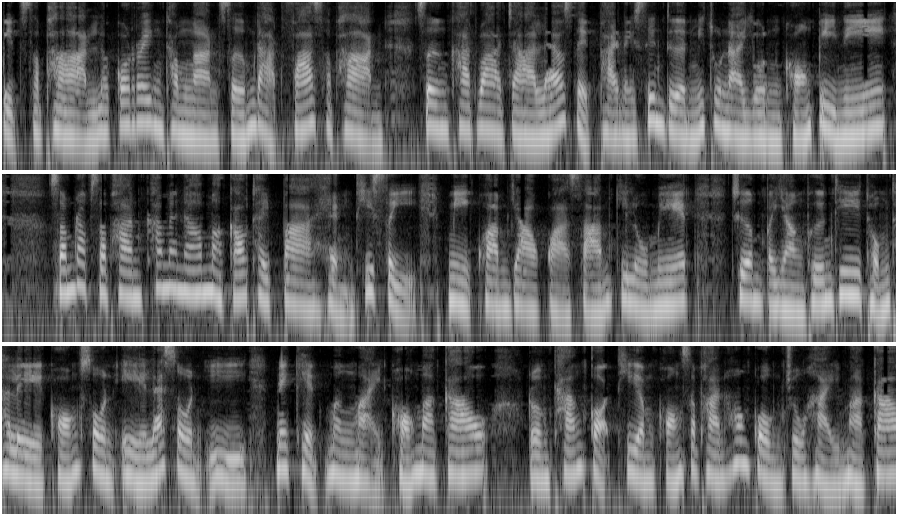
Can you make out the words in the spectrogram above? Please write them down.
ปิดสะพาน แล้วก็เร่งทำงานเสริมดาดฟ้าสะพาน ซึ่งคาดว่าจะแล้วเสร็จภายในสิ้นเดือนมิถุนายนของปีนี้สำหรับสะพานข้ามแม่น้ำมาเก๊าไทยป่าแห่งที่ 4 มีความยาวกว่า3กิโลเมตร เชื่อมไปยังพื้นที่ถมทะเลของโซน A และโซน E ในเขตเมืองใหม่ของมาเก๊ารวมทั้งเกาะเทียมของสะพานฮ่องกงจูไห่มาเก๊า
